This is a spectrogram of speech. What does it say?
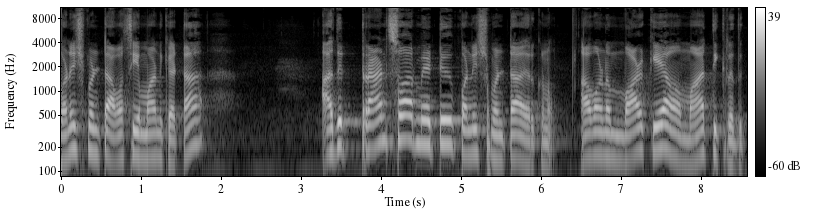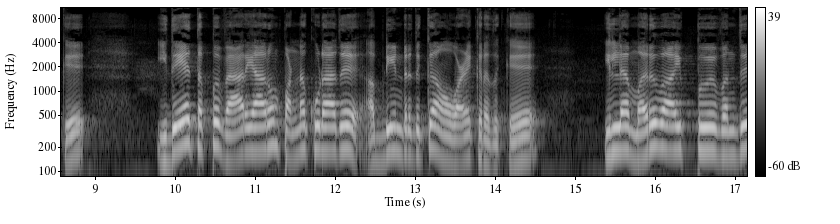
பனிஷ்மெண்ட் அவசியமான்னு கேட்டால் அது டிரான்ஸ்ஃபார்மேட்டிவ் பனிஷ்மெண்ட்டாக இருக்கணும். அவன் வாழ்க்கையை அவன் மாற்றிக்கிறதுக்கு இதே தப்பு வேறு யாரும் பண்ணக்கூடாது அப்படின்றதுக்கு அவன் உழைக்கிறதுக்கு இல்லை மறுவாய்ப்பு வந்து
